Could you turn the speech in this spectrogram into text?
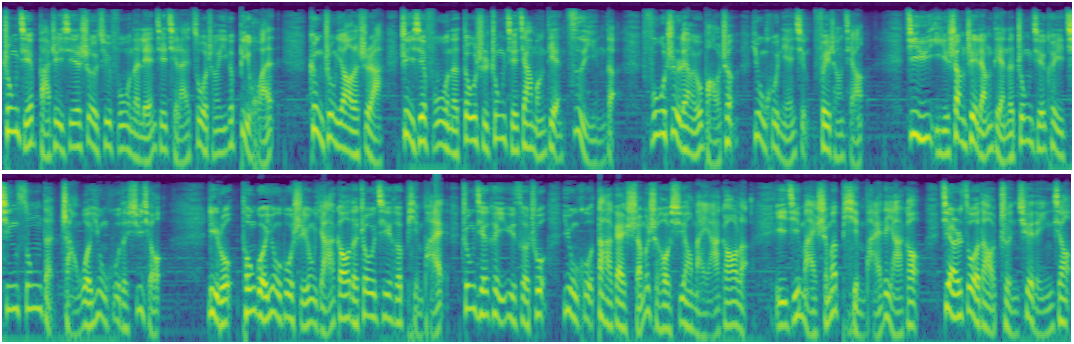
中捷把这些社区服务呢连接起来，做成一个闭环。更重要的是啊，这些服务呢都是中捷加盟店自营的，服务质量有保证，用户粘性非常强。基于以上这两点呢，中捷可以轻松地掌握用户的需求。例如，通过用户使用牙膏的周期和品牌，中捷可以预测出用户大概什么时候需要买牙膏了，以及买什么品牌的牙膏，进而做到准确的营销。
